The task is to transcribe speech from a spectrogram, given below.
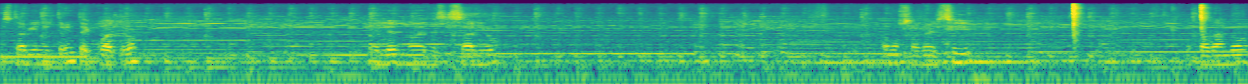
Está bien el 34. El LED no es necesario. Vamos a ver si está dando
